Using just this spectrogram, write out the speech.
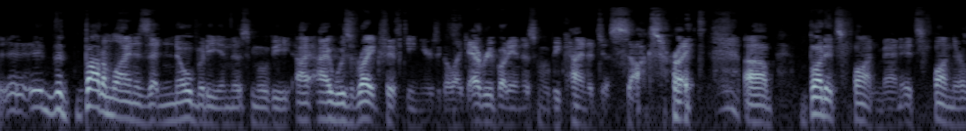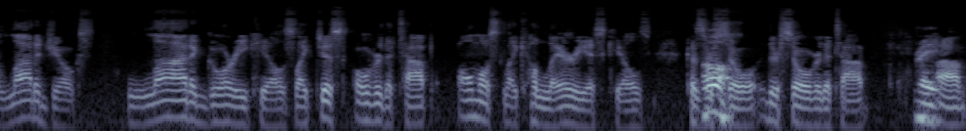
uh, the bottom line is that nobody in this movie, I, I was right 15 years ago, like everybody in this movie kind of just sucks, right? Um, but it's fun, man. It's fun. There are a lot of jokes, a lot of gory kills, like just over the top, almost like hilarious kills because they're Oh. so they're so over the top. Right. Um,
